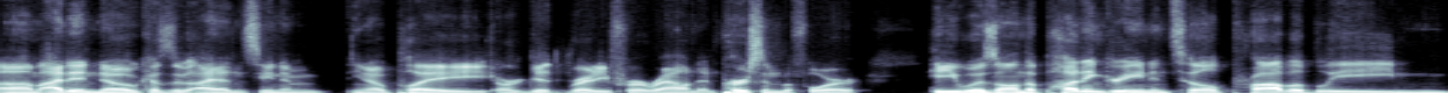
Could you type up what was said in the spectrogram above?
Um, I didn't know because I hadn't seen him you know play or get ready for a round in person before. He was on the putting green until probably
